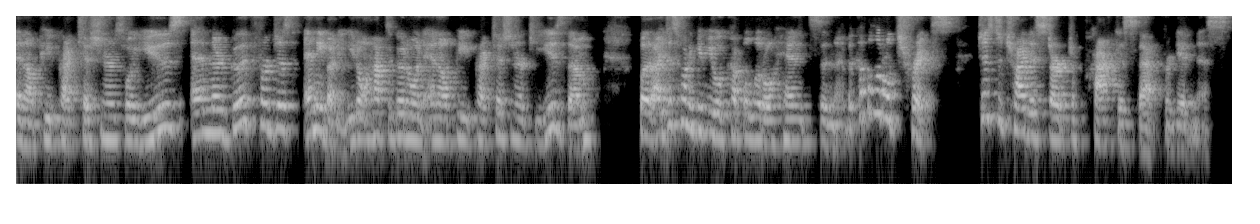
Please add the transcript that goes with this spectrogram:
NLP practitioners will use, and they're good for just anybody. You don't have to go to an NLP practitioner to use them. But I just want to give you a couple little hints and a couple little tricks just to try to start to practice that forgiveness.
